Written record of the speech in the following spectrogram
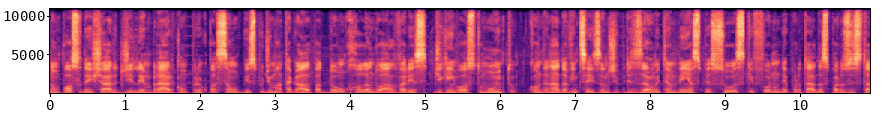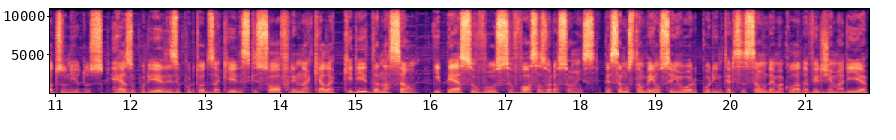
Não posso deixar de lembrar com preocupação o bispo de Matagalpa, Dom Rolando Álvares, de quem gosto muito, condenado a 26 anos de prisão, e também as pessoas que foram deportadas para os Estados Unidos. Rezo por eles e por todos aqueles que sofrem naquela querida nação e peço-vos vossas orações. Peçamos também ao Senhor, por intercessão da Imaculada Virgem Maria,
